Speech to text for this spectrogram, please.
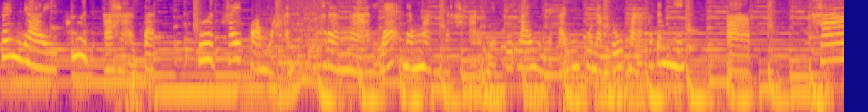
เส้นใยพืชอาหารสัตว์ พืชให้ความหวาน พลังงานและน้ำมันนะคะเนี่ยพืชไร่เห็นไหมคะยิ่งครูนำรูปมาก็จะมีอ่าข้า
